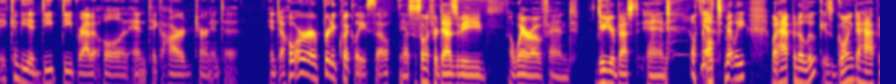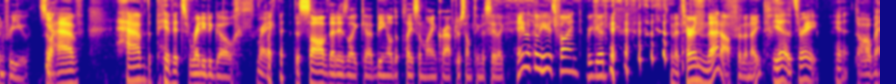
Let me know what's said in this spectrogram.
it can be a deep, deep rabbit hole and, and take a hard turn into into horror pretty quickly. So Yeah, so something for dads to be aware of and do your best. And like Yeah. ultimately, what happened to Luke is going to happen for you. So Yeah. have have the pivots ready to go. Right. like the, the solve that is like uh, being able to play some Minecraft or something to say like, hey, look over here, it's fine, we're good. Gonna turn that off for the night. yeah, that's right. Yeah. Oh man,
